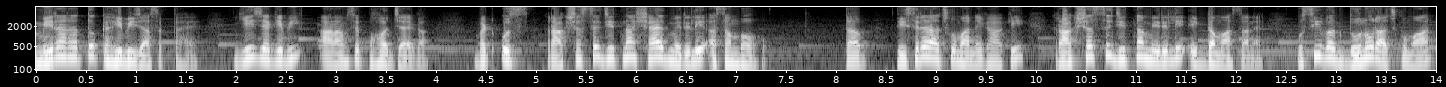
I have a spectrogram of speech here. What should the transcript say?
मेरा रथ तो कहीं भी जा सकता है। ये जगह भी आराम से पहुँच जाएगा, बट उस राक्षस से जीतना शायद मेरे लिए असंभव हो। तब तीसरे राजकुमार ने कहा कि, राक्षस से जीतना मेरे लिए एकदम आसान है। उसी वक्त दोनों राजकुमार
